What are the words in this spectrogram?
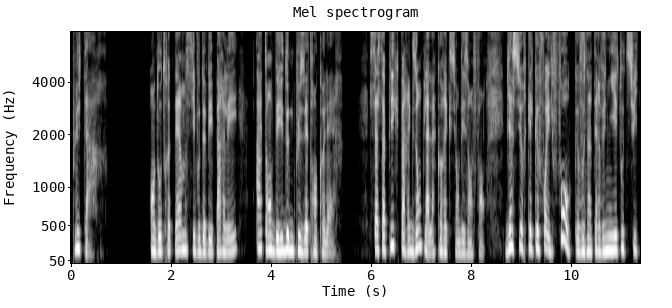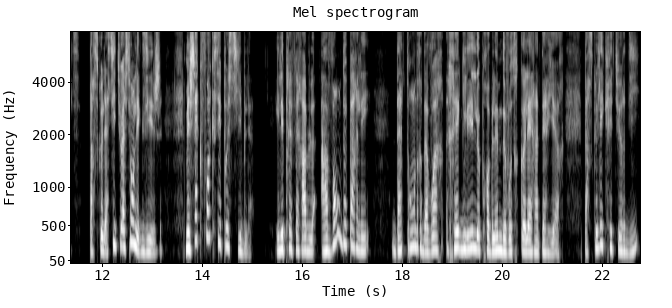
plus tard. En d'autres termes, si vous devez parler, attendez de ne plus être en colère. Ça s'applique par exemple à la correction des enfants. Bien sûr, quelquefois il faut que vous interveniez tout de suite, parce que la situation l'exige. Mais chaque fois que c'est possible, il est préférable, avant de parler, d'attendre d'avoir réglé le problème de votre colère intérieure, parce que l'Écriture dit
